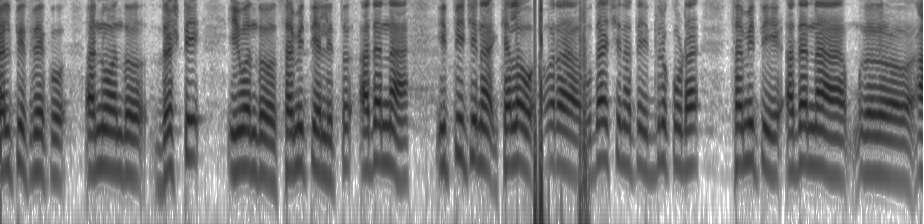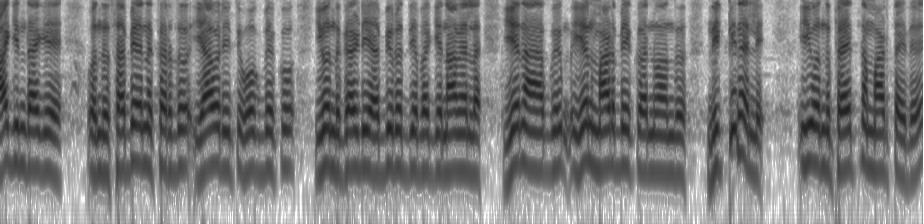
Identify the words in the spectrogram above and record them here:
ಕಲ್ಪಿಸಬೇಕು ಅನ್ನುವ ಒಂದು ದೃಷ್ಟಿ ಈ ಒಂದು ಸಮಿತಿಯಲ್ಲಿತ್ತು. ಅದನ್ನು ಇತ್ತೀಚಿನ ಕೆಲವು ಅವರ ಉದಾಸೀನತೆ ಇದ್ದರೂ ಕೂಡ ಸಮಿತಿ ಅದನ್ನು ಆಗಿಂದಾಗೆ ಒಂದು ಸಭೆಯನ್ನು ಕರೆದು ಯಾವ ರೀತಿ ಹೋಗಬೇಕು, ಈ ಒಂದು ಗರಡಿ ಅಭಿವೃದ್ಧಿಯ ಬಗ್ಗೆ ನಾವೆಲ್ಲ ಏನು ಏನು ಮಾಡಬೇಕು ಅನ್ನೋ ಒಂದು ನಿಟ್ಟಿನಲ್ಲಿ ಈ ಒಂದು ಪ್ರಯತ್ನ ಮಾಡ್ತಾ ಇದ್ದೇವೆ.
